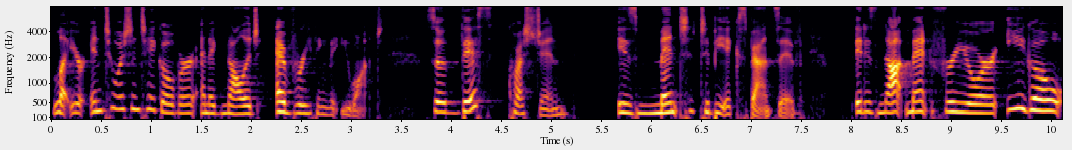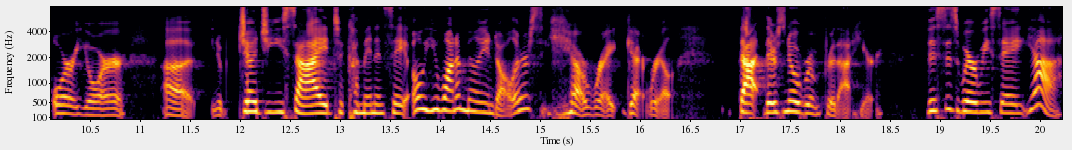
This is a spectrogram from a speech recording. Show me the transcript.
Let your intuition take over and acknowledge everything that you want. So this question is meant to be expansive. It is not meant for your ego or your uh, you know, judgy side to come in and say, "Oh, you want a million dollars? Yeah, right. Get real." That there's no room for that here. This is where we say, "Yeah,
